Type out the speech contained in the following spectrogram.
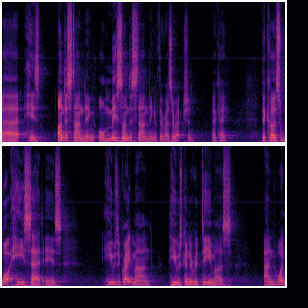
uh, his understanding or misunderstanding of the resurrection okay? Because what he said is he was a great man, he was going to redeem us. And when,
